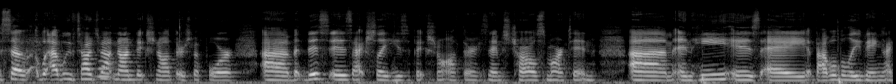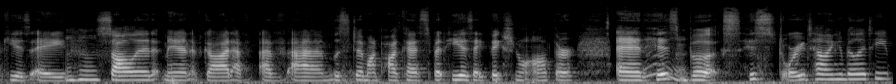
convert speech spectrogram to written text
so uh, we've talked about nonfiction authors before, uh, but this is actually he's a fictional author. His name is Charles Martin, um, and he is a Bible believing, like he is a Mm-hmm. solid man of God. I've, I've um, listened to him on podcasts, but he is a fictional author, and his books, his storytelling ability.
